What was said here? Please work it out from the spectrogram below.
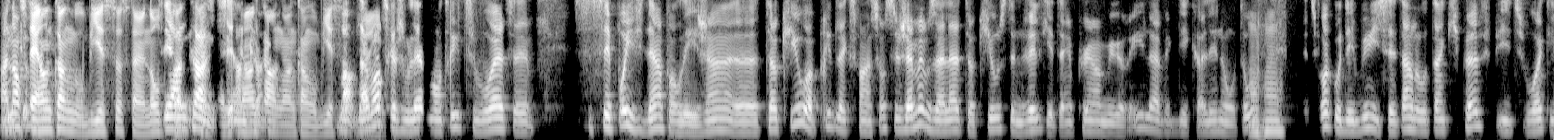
Ah non, c'était Hong Kong, oubliez ça, c'était un autre. C'est Hong Kong. C'est Hong Kong, Hong Kong, oubliez ça. Bon, d'abord, ce que je voulais montrer, tu vois, c'est pas évident pour les gens. Euh, Tokyo a pris de l'expansion. Si jamais vous allez à Tokyo, c'est une ville qui est un peu emmurée, là, avec des collines autour. Mm-hmm. Tu vois qu'au début, ils s'étendent autant qu'ils peuvent, puis tu vois que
